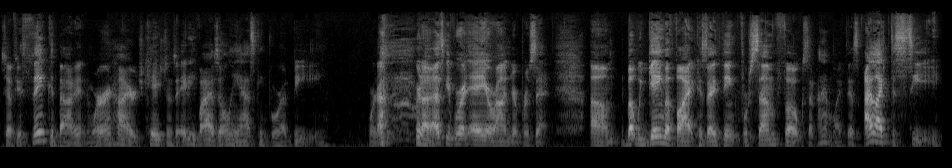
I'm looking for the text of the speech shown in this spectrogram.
So if you think about it, and we're in higher education, so 85 is only asking for a B. We're not we're not asking for an A or 100 percent. Um, but we gamify it because I think for some folks, and I'm like this, I like to see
